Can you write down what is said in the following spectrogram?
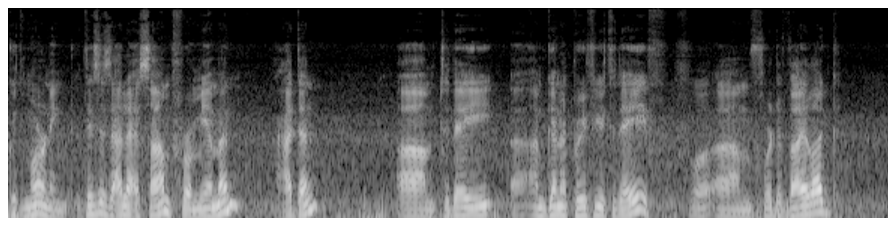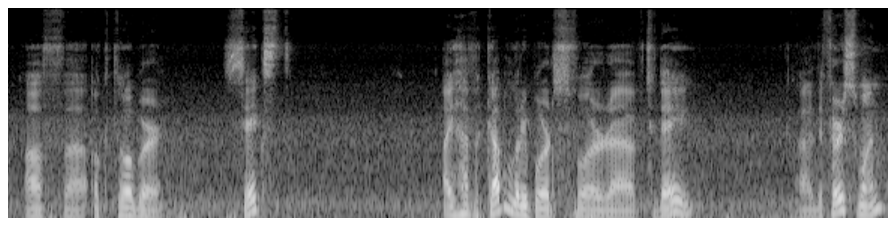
Good morning. This is Ala Assam from Yemen, Aden. Um, today, uh, I'm gonna preview today for, um, for the vlog of uh, October 6th. I have a couple of reports for uh, today. Uh, the first one,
